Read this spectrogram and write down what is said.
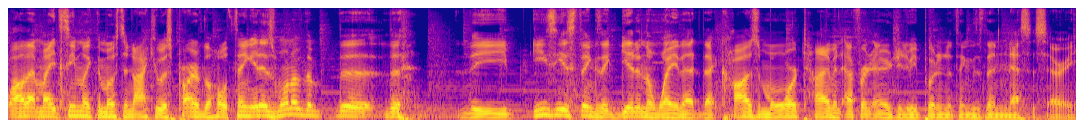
while that might seem like the most innocuous part of the whole thing, it is one of the the the the easiest things that get in the way that that cause more time and effort and energy to be put into things than necessary.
